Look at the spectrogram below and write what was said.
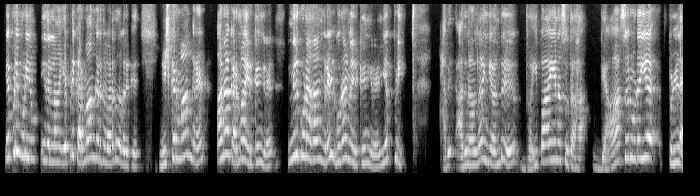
எப்படி முடியும்? இதெல்லாம் எப்படி கர்மாங்கிறது வருது அவருக்கு? நிஷ்கர்மாங்கிறேள் ஆனா கர்மா இருக்குங்கிறேள். நிர்குணகாங்கிறேள் குணம் இருக்குங்கிறேள். எப்படி? அது அதனாலதான் இங்க வந்து துவைபாயன சுதகா வியாசருடைய பிள்ளை.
